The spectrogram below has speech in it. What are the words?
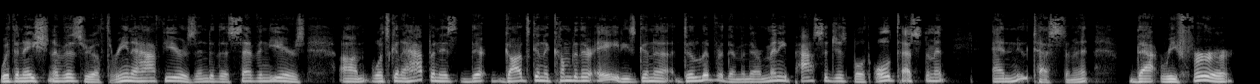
with the nation of Israel, three and a half years into the seven years, um, what's going to happen is God's going to come to their aid. He's going to deliver them. And there are many passages, both Old Testament and New Testament, that refer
